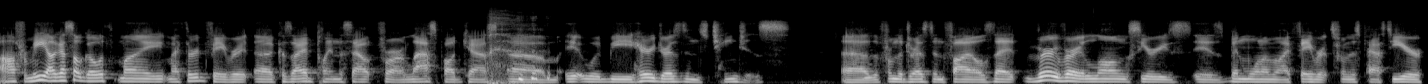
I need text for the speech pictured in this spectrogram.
Uh, for me, I guess I'll go with my my third favorite because I had planned this out for our last podcast. Um, it would be Harry Dresden's Changes uh, the, from the Dresden Files. That very very long series has been one of my favorites from this past year,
